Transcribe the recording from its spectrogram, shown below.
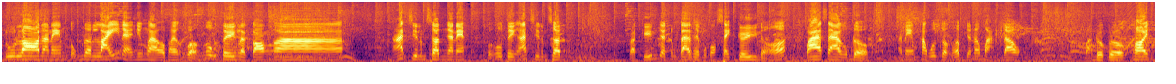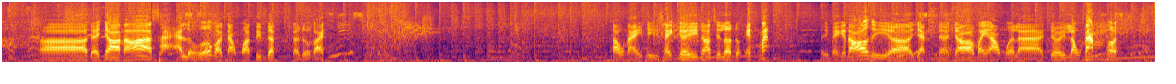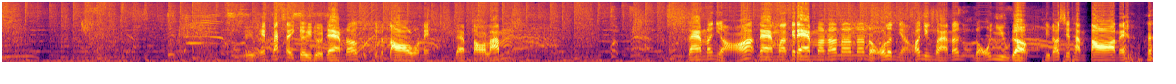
Đua lo anh em cũng nên lấy nè nhưng mà phải vẫn ưu tiên là con uh, Ash Simpson nha anh em. Vẫn ưu tiên Ash Simpson và kiếm cho chúng ta thêm một con Psyche nữa. Ba sao cũng được. Anh em không có cần úp cho nó mạnh đâu. Mà được được thôi. À, để cho nó xả lửa vào trong uh, team địch là được rồi. Sau này thì Saiki nó sẽ lên được S max thì mấy cái đó thì uh, dành ờ, cho mấy ông gọi là chơi lâu năm thôi. Cái S max Saiki rồi đam nó cực kỳ là to luôn nè đam to lắm. Đam nó nhỏ đam ờ, cái đam nó nó nó nổ lên nhỏ nhưng mà nó nổ nhiều đợt thì nó sẽ thành to nè.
